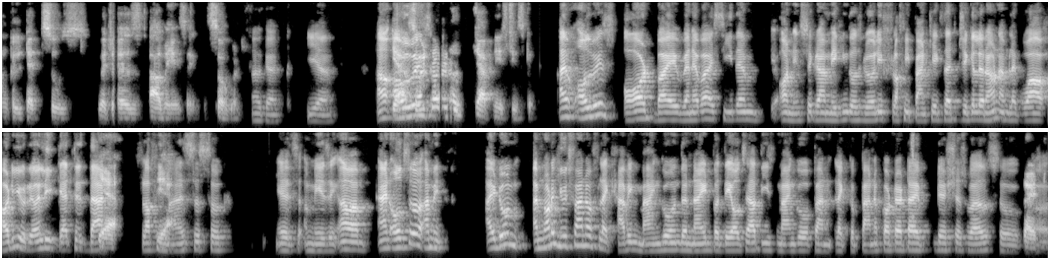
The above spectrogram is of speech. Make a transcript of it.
Uncle Tetsu's, which is amazing. So good. okay, yeah. I Yeah, always, so I tried to do Japanese cheesecake. I'm always awed by whenever I see them on Instagram making those really fluffy pancakes that jiggle around. I'm like, wow, how do you really get it that yeah, fluffy Yeah. man it's just so it's amazing um and also i mean i don't i'm not a huge fan of like having mango in the night but they also have these mango pan like a panna cotta type dish as well so Right. uh,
